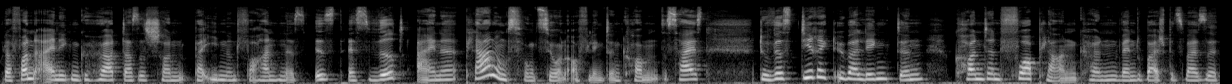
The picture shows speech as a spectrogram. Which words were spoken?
oder von einigen gehört, dass es schon bei ihnen vorhanden ist, ist es wird eine Planungsfunktion auf LinkedIn kommen. Das heißt, du wirst direkt über LinkedIn Content vorplanen können, wenn du beispielsweise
